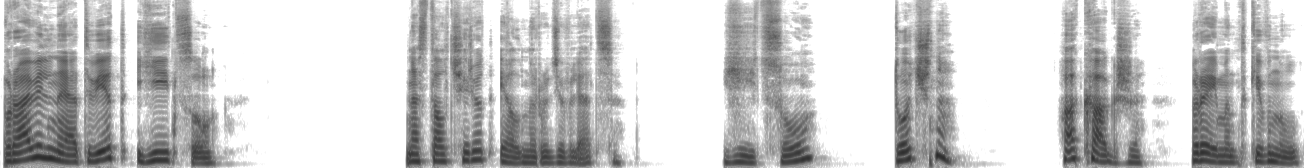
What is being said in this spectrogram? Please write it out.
Правильный ответ — яйцо». Настал черед Элнер удивляться. «Яйцо? Точно?» «А как же?» — Реймонд кивнул.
